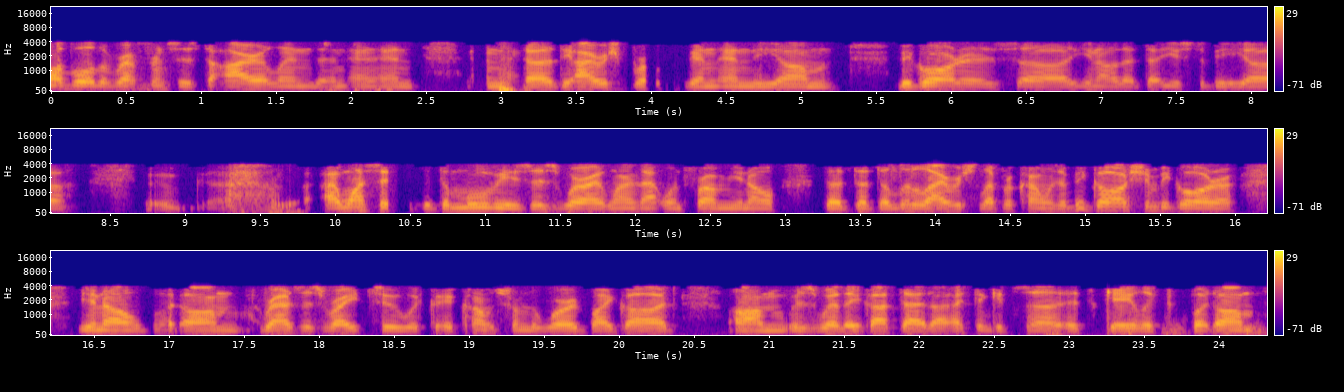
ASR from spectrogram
love all the references to Ireland and and and, and uh, the Irish brogue and and the um Begorras, uh, you know that that used to be uh I want to say that the movies is where I learned that one from. You know, the the, the little Irish leprechaun was a big gosh and begorra. You know, but um, Raz is right too. It, it comes from the word by God. Um, is where they got that. I think it's uh, it's Gaelic, but um,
